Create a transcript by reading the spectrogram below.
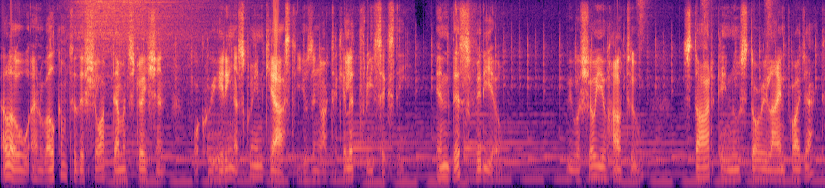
Hello and welcome to this short demonstration for creating a screencast using Articulate 360. In this video, we will show you how to start a new storyline project,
